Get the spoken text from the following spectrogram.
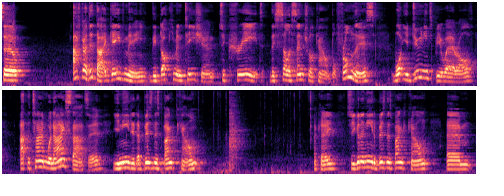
So after I did that, it gave me the documentation to create the Seller Central account. But from this, what you do need to be aware of at the time when I started, you needed a business bank account. Okay, so you're going to need a business bank account. Um,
